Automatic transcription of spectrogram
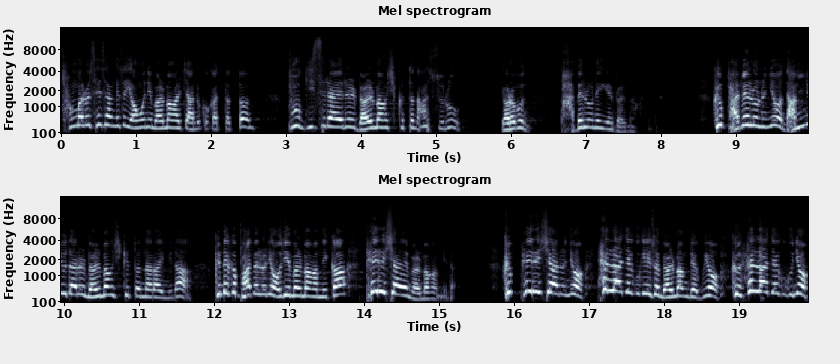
정말로 세상에서 영원히 멸망하지 않을 것 같았던 북이스라엘을 멸망시켰던 아수르 여러분 바벨론에게 멸망합니다. 그 바벨론은요 남유다를 멸망시켰던 나라입니다. 근데 그 바벨론이 어디에 멸망합니까? 페르시아에 멸망합니다. 그 페르시아는요 헬라 제국에서 멸망되고요. 그 헬라 제국은요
